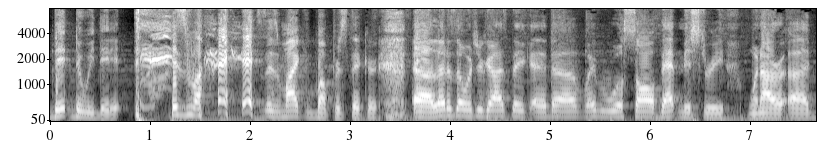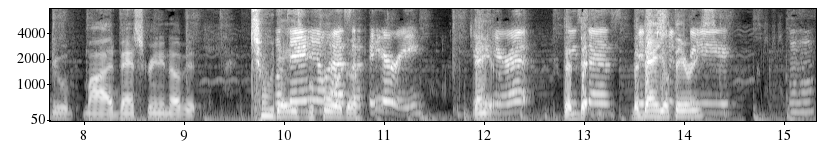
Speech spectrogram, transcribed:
Did Dewey did it? it's my it's, it's my bumper sticker. Uh, let us know what you guys think, and uh, maybe we'll solve that mystery when I uh, do my advanced screening of it two Well, days Daniel before has the. a theory. Dan- you hear it? the he Da- says the Daniel theories? be- Mhm.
